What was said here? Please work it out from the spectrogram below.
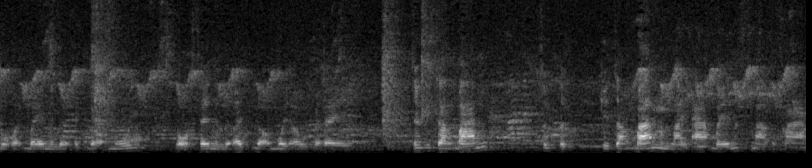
បូក b នៅលើ x ដក1បូក c នៅលើ x ដក1អូការ៉េអញ្ចឹងគេចង់បានជិះទៅគេចង់បានតម្លៃ A B នឹងស្មើប្រមាណ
